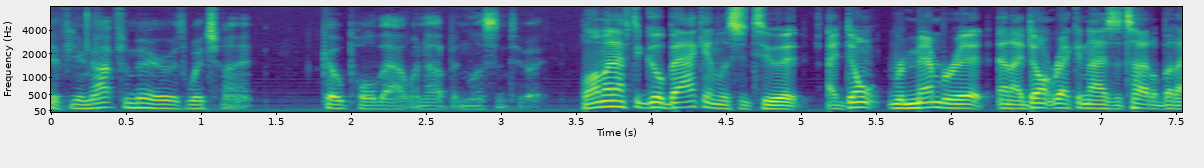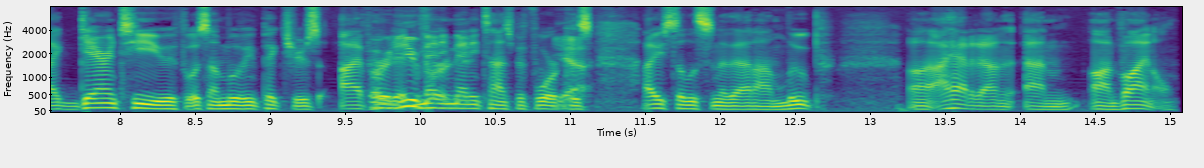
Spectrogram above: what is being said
if you're not familiar with Witch Hunt, go pull that one up and listen to it. Well, I'm gonna have to go back and listen to it. I don't remember it, and I don't recognize the title, but I guarantee you, if it was on Moving Pictures, I've Oh, heard it many, heard many it. times before because Yeah. I used to listen to that on loop. Uh, I had it on, on on vinyl.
